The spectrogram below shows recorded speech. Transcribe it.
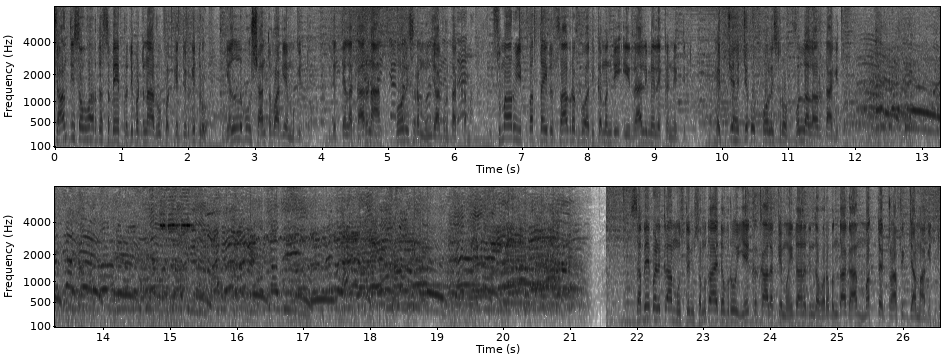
ಶಾಂತಿ ಸೌಹಾರ್ದ ಸಭೆ ಪ್ರತಿಭಟನಾ ರೂಪಕ್ಕೆ ತಿರುಗಿದ್ರು ಎಲ್ಲವೂ ಶಾಂತವಾಗಿಯೇ ಮುಗಿತು. ಇದಕ್ಕೆಲ್ಲ ಕಾರಣ ಪೊಲೀಸರ ಮುಂಜಾಗೃತಾ ಕ್ರಮ. ಸುಮಾರು ಇಪ್ಪತ್ತೈದು ಸಾವಿರಕ್ಕೂ ಅಧಿಕ ಮಂದಿ ಈ ರ್ಯಾಲಿ ಮೇಲೆ ಕಣ್ಣಿಟ್ಟಿತ್ತು ಹೆಜ್ಜೆ ಹೆಜ್ಜೆಗೂ ಪೊಲೀಸರು ಫುಲ್ ಅಲರ್ಟ್ ಆಗಿದ್ರು. ಸಭೆ ಬಳಿಕ ಮುಸ್ಲಿಂ ಸಮುದಾಯದವರು ಏಕಕಾಲಕ್ಕೆ ಮೈದಾನದಿಂದ ಹೊರಬಂದಾಗ ಮತ್ತೆ ಟ್ರಾಫಿಕ್ ಜಾಮ್ ಆಗಿತ್ತು.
